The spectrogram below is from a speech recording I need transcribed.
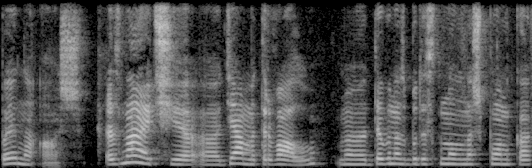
B на H. Знаючи е, діаметр валу, е, де у нас буде встановлена шпонка,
